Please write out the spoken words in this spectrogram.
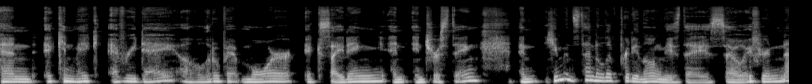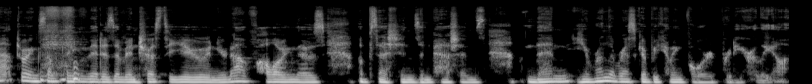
And it can make every day a little bit more exciting and interesting. And humans tend to live pretty long these days. So if you're not doing something that is of interest to you and you're not following those obsessions and passions, then you run the risk of becoming bored pretty early on.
